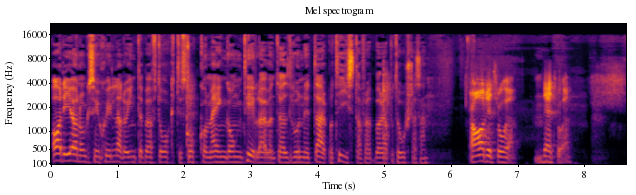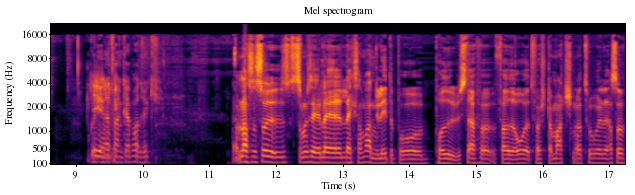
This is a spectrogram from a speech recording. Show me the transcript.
Ja, det gör nog sin skillnad och inte behövt åka till Stockholm en gång till och eventuellt vunnit där på tisdag för att börja på torsdag sen. Ja, det tror jag. Det tror jag. Vad är dina det. tankar Patrik? Ja, men alltså så, som du säger, Leksand vann ju lite på, på rus där för, förra året, första matchen. Jag tror alltså,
